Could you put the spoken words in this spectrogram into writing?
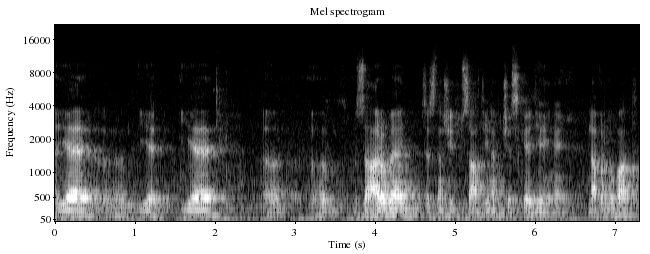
je, je, je zároveň se snažit psát jinak české dějiny. Navrhovat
